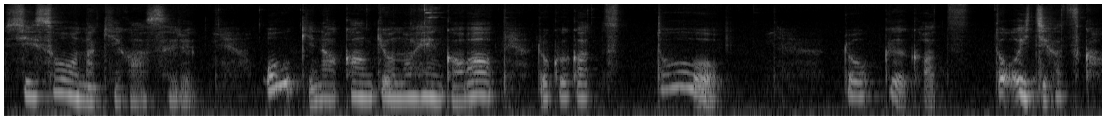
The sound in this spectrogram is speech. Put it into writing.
しそうな気がする。大きな環境の変化は6月と6月と1月か。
